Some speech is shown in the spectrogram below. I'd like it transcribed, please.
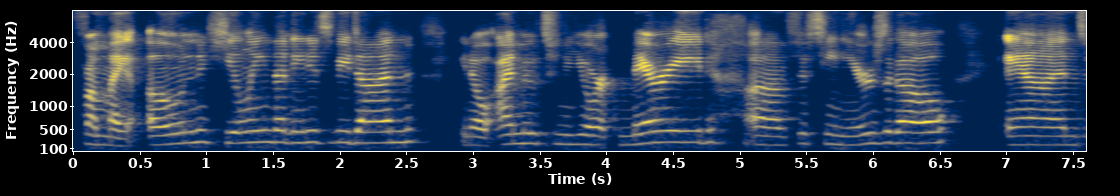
from my own healing that needed to be done. You know, I moved to New York married uh, 15 years ago. And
